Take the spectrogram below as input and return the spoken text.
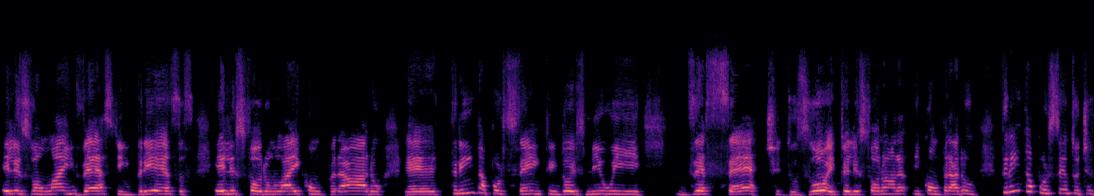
Eles vão lá, investem em empresas, eles foram lá e compraram é, 30% em 2017, 18, eles foram e compraram 30% de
